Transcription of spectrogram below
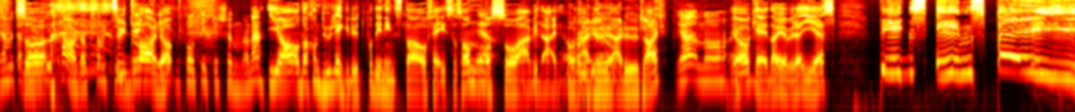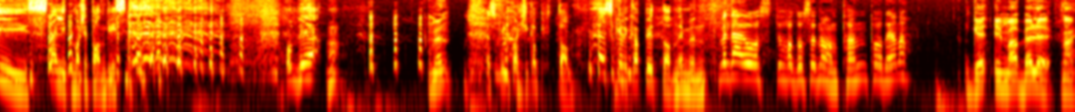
Ja, men Så Vi tar det opp samtidig, tar det opp. så folk ikke skjønner det. ja, og da kan du legge det ut på din Insta og Face og sånn, Ja. og så er vi der. Og er, du, er du klar? Ja, nå Ja, ok, da gjør vi det. Yes. Pigs in space! Det er en liten marsipangris. og det Men Jeg skulle kanskje ikke ha putta den. Jeg skulle ikke ha putta den i munnen. Men det er jo også, du hadde også en annen tann på det, da. get in my belly. Nei.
